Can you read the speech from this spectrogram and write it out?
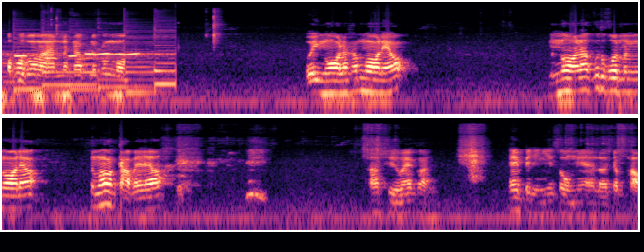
เอาพอประมาณนะครับ แล้วก็งอเอ้ยงอแล้วครับงอแล้วมันงอแล้วทุกคนมันงอแล้วแล้วมันก็กลับไปแล้วเอาถือไว้ก่อน ให้เป็นอย่างนี้ทรงเนี่ยเราจะเผา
